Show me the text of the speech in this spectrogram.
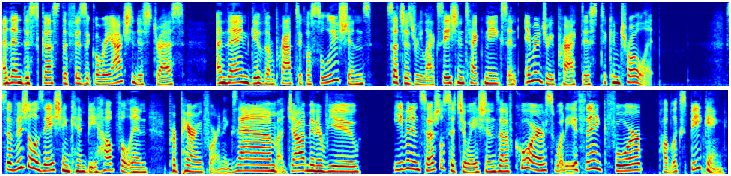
and then discuss the physical reaction to stress and then give them practical solutions such as relaxation techniques and imagery practice to control it. So, visualization can be helpful in preparing for an exam, a job interview, even in social situations, and of course, what do you think for public speaking?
